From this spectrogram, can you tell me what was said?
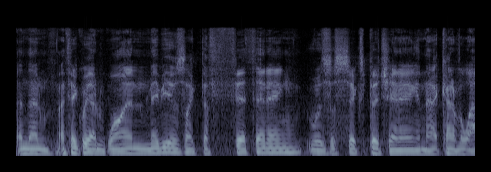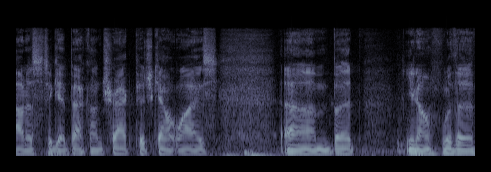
and then I think we had one, maybe it was like the fifth inning was a six pitch inning, and that kind of allowed us to get back on track pitch count wise. Um, but you know, with a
